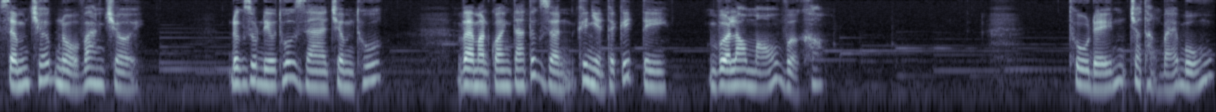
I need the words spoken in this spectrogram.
Sấm chớp nổ vang trời. Đức rút điếu thuốc ra châm thuốc. Vẻ mặt của anh ta tức giận Khi nhìn thấy Kitty, Vừa lau máu vừa khóc. Thu đến cho thằng bé bú.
